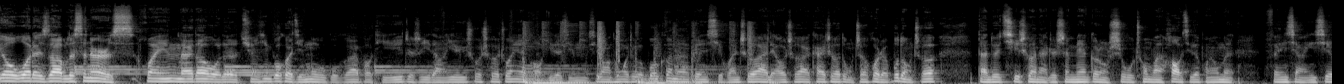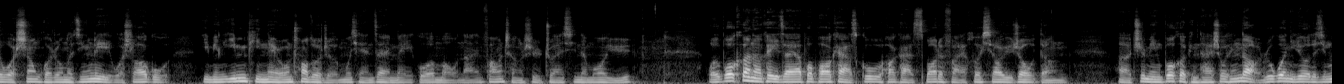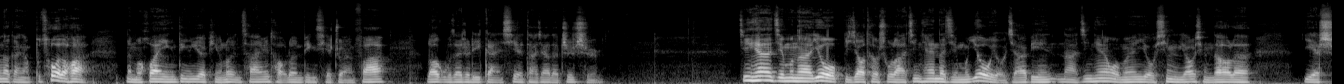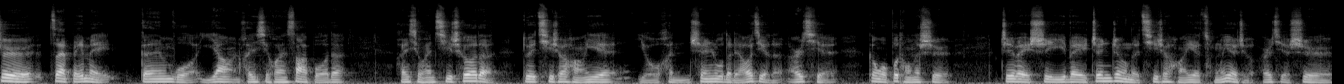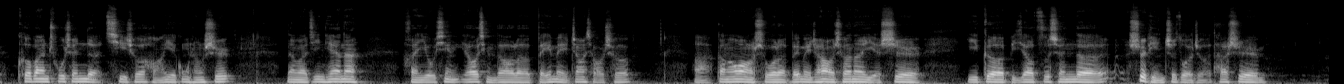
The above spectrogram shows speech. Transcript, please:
Yo, what is up, listeners？欢迎来到我的全新播客节目《谷歌爱跑题》。这是一档业余说车、专业跑题的节目。希望通过这个播客呢，跟喜欢车、爱聊车、爱开车、懂车或者不懂车，但对汽车乃至身边各种事物充满好奇的朋友们，分享一些我生活中的经历。我是老谷，一名音频内容创作者，目前在美国某南方城市专心的摸鱼。我的播客呢，可以在 Apple Podcast、Google Podcast、Spotify 和小宇宙等。呃，知名播客平台收听到。如果你对我的节目的感觉不错的话，那么欢迎订阅、评论、参与讨论，并且转发。老谷在这里感谢大家的支持。今天的节目呢又比较特殊了，今天的节目又有嘉宾。那今天我们有幸邀请到了，也是在北美跟我一样很喜欢萨博的，很喜欢汽车的，对汽车行业有很深入的了解的，而且跟我不同的是。这位是一位真正的汽车行业从业者，而且是科班出身的汽车行业工程师。那么今天呢，很有幸邀请到了北美张小车。啊，刚刚忘了说了，北美张小车呢，也是一个比较资深的视频制作者。他是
